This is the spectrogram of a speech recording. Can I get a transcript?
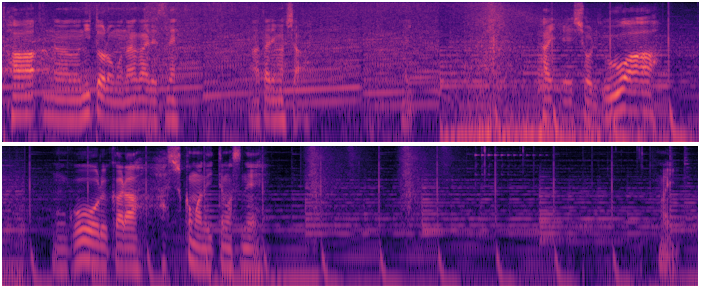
たあのニトロも長いですね。当たりました。はい、はいえー、勝利。うわもうゴールから端っこまで行ってますね。はい。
